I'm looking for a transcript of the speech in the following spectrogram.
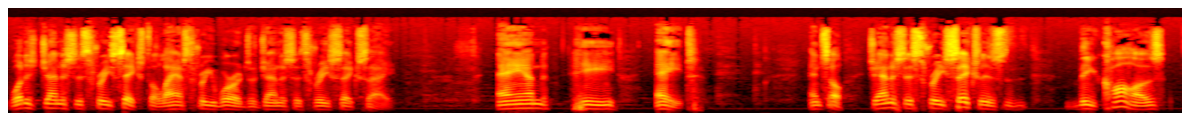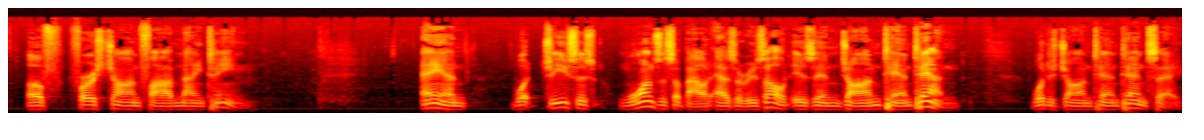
What does Genesis 3 6, the last three words of Genesis 3 6 say? And he ate. And so Genesis 3 6 is the cause of 1 John 5 19. And what Jesus warns us about as a result is in John 10 10. What does John 10 10 say?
